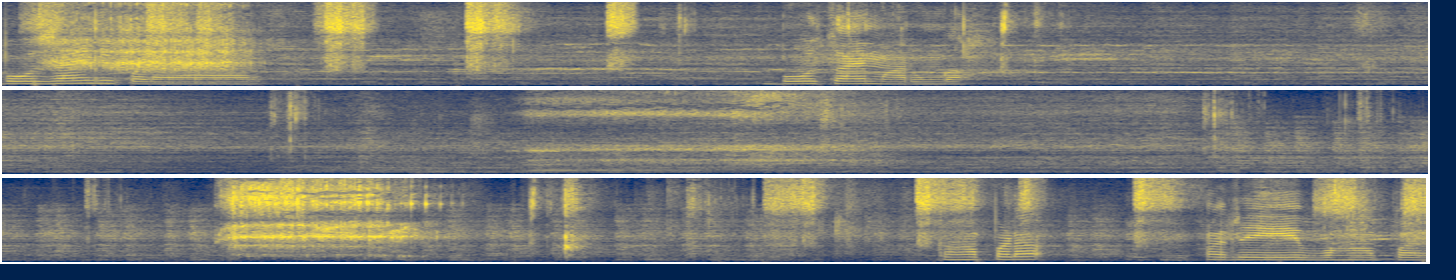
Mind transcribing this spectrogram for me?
बोझा ही नहीं पड़ा यार। बोझाई मारूँगा। कहाँ पड़ा? अरे वहाँ पर।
